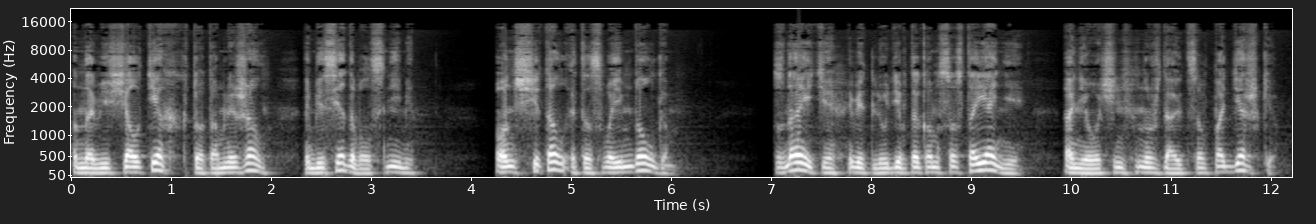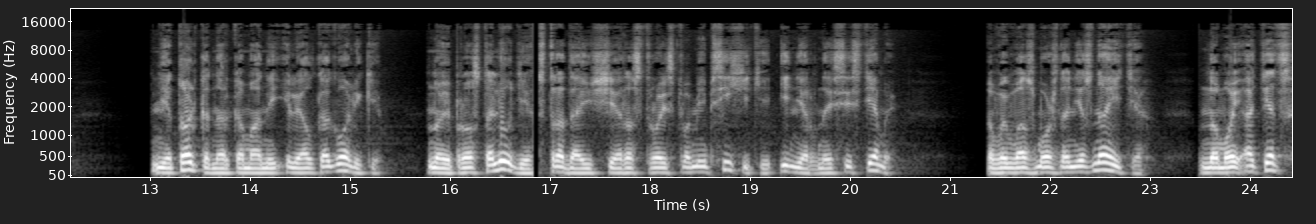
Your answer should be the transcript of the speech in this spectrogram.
Навещал тех, кто там лежал, беседовал с ними. Он считал это своим долгом. Знаете, ведь люди в таком состоянии, они очень нуждаются в поддержке. Не только наркоманы или алкоголики, но и просто люди, страдающие расстройствами психики и нервной системы. Вы, возможно, не знаете, но мой отец,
